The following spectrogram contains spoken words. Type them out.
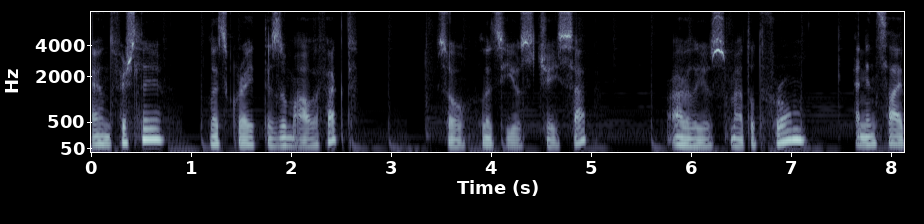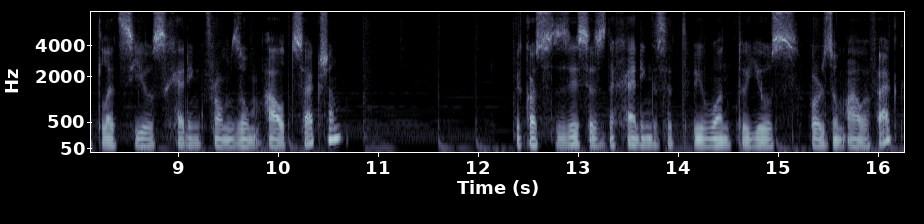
And firstly, let's create the zoom out effect. So let's use GSAP. I will use method from and inside let's use heading from zoom out section because this is the heading that we want to use for zoom out effect.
